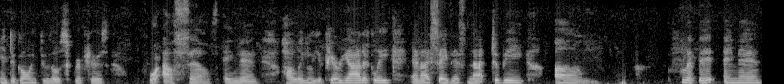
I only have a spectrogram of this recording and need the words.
into going through those scriptures for ourselves. Amen. Hallelujah. Periodically, and I say this not to be um, flip it. Amen.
